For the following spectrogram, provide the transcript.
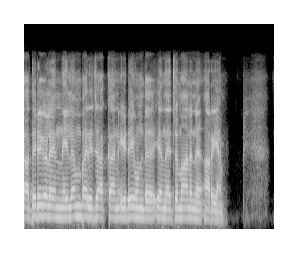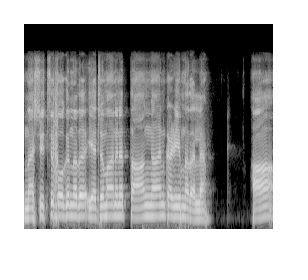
കതിരുകളെ നിലം പരിചാക്കാൻ ഇടയുണ്ട് എന്ന് യജമാനന് അറിയാം. നശിച്ചു പോകുന്നത് യജമാനന് താങ്ങാൻ കഴിയുന്നതല്ല. ആ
